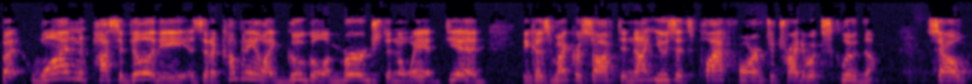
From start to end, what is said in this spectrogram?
But one possibility is that a company like Google emerged in the way it did because Microsoft did not use its platform to try to exclude them. So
